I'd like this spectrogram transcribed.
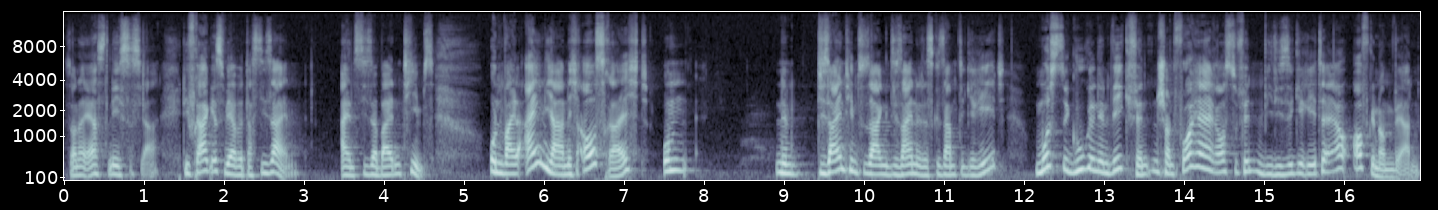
sondern erst nächstes Jahr. Die Frage ist, wer wird das designen? Eins dieser beiden Teams. Und weil ein Jahr nicht ausreicht, um einem Designteam zu sagen, designe das gesamte Gerät, musste Google einen Weg finden, schon vorher herauszufinden, wie diese Geräte au- aufgenommen werden.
